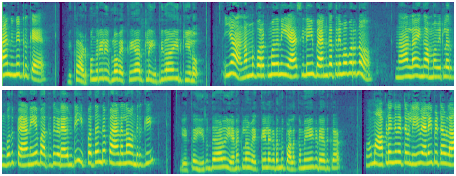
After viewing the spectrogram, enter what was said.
ஏன் நின்றுட்டு இருக்க எக்கா அடுப்பங்கரையில் இவ்வளோ வெக்கையா இருக்குல்ல எப்படி தான் இருக்கீங்களோ ஏன் நம்ம பிறக்கும் போது நீ ஏசிலையும் பேன் காத்துலையுமா பிறந்தோம்? நான்லாம் எங்கள் அம்மா வீட்டில் இருக்கும்போது பேனையே பார்த்தது கிடையாதுன்ட்டு இப்போ தான் இந்த ஃபேன் எல்லாம் வந்திருக்கு. எக்கா இருந்தாலும் எனக்கெல்லாம் வெக்கையில் கிடந்து பழக்கமே கிடையாதுக்கா. ஓ மாப்பிள்ளைங்க நெட்டவள்ளி வேலைக்கு போயிட்டாவளா?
